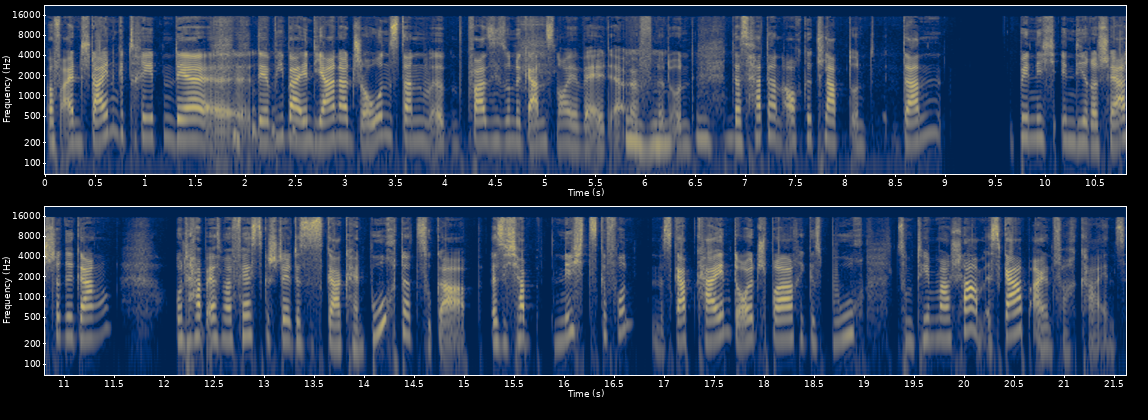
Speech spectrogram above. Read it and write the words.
auf einen Stein getreten, der, äh, der wie bei Indiana Jones dann äh, quasi so eine ganz neue Welt eröffnet. Mhm. Und mhm. das hat dann auch geklappt. Und dann bin ich in die Recherche gegangen und habe erstmal festgestellt, dass es gar kein Buch dazu gab. Also ich habe nichts gefunden. Es gab kein deutschsprachiges Buch zum Thema Scham. Es gab einfach keins.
